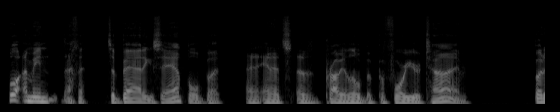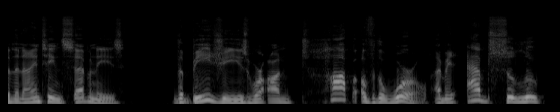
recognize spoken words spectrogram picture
Well, I mean, it's a bad example, but and, and it's uh, probably a little bit before your time. But in the 1970s, the Bee Gees were on top of the world. I mean, absolute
